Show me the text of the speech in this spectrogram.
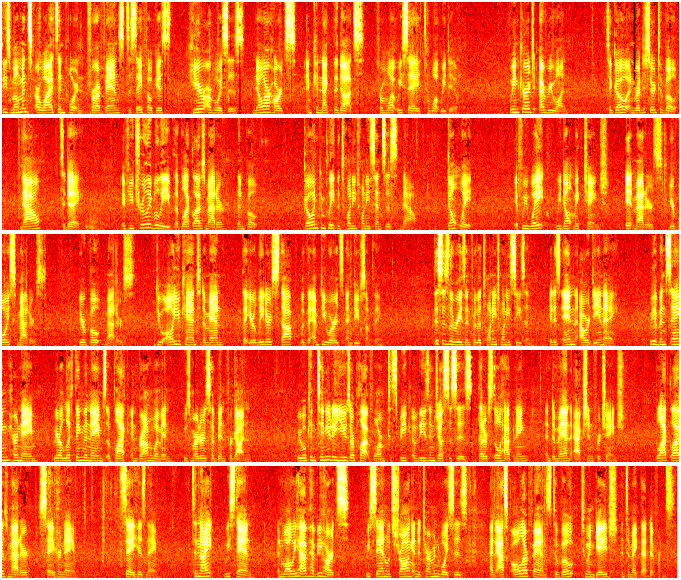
These moments are why it's important for our fans to stay focused, hear our voices, know our hearts, and connect the dots from what we say to what we do. We encourage everyone to go and register to vote now today. If you truly believe that Black Lives Matter, then vote. Go and complete the 2020 census now. Don't wait. If we wait, we don't make change. It matters. Your voice matters. Your vote matters. Do all you can to demand that your leaders stop with the empty words and do something. This is the reason for the 2020 season. It is in our DNA. We have been saying her name. We are lifting the names of black and brown women whose murders have been forgotten. We will continue to use our platform to speak of these injustices that are still happening and demand action for change. Black Lives Matter, say her name. Say his name. Tonight, we stand, and while we have heavy hearts, we stand with strong and determined voices and ask all our fans to vote, to engage, and to make that difference.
